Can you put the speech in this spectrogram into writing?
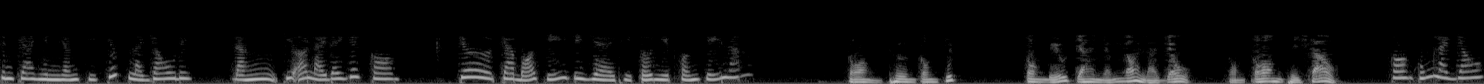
Xin cha nhìn nhận chị chức là dâu đi đặng chỉ ở lại đây với con. Chứ cha bỏ chỉ đi về thì tội nghiệp phận chỉ lắm. Con thương con chức con biểu cha nhận nó là dâu còn con thì sao? Con cũng là dâu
